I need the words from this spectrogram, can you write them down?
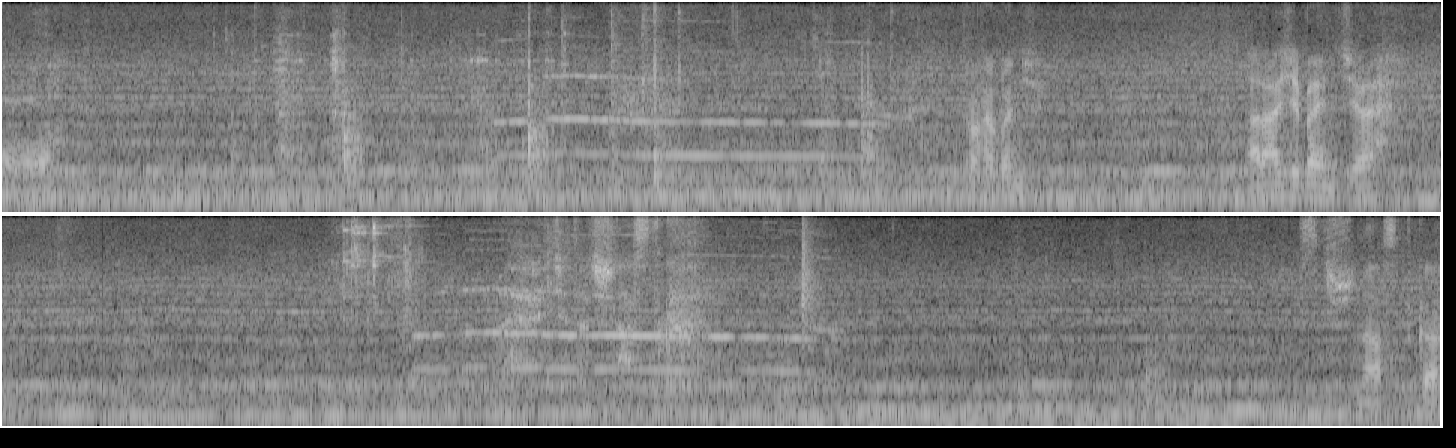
O. Trochę będzie. Na razie będzie. jedenastka.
